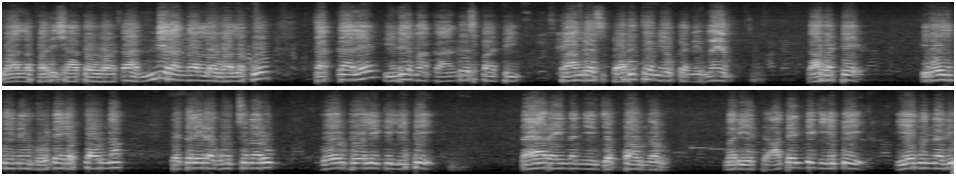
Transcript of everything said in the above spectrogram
వాళ్ళ పది శాతం వాటా అన్ని రంగాల్లో వాళ్ళకు దక్కాలే. ఇదే మా కాంగ్రెస్ పార్టీ కాంగ్రెస్ ప్రభుత్వం యొక్క నిర్ణయం. కాబట్టి ఈరోజు మేము మీకు ఒకటే చెప్తా ఉన్నాం పెద్దలీడ కూర్చున్నారు. గోర్బోలికి లిపి తయారైందని నేను చెప్తా ఉన్నారు. మరి అథెంటిక్ లిపి ఏమున్నది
